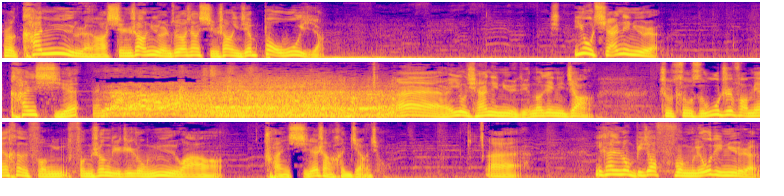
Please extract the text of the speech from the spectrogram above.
说看女人啊，欣赏女人就要像欣赏一件宝物一样。有钱的女人看鞋，哎，有钱的女的，我跟你讲，就就是物质方面很丰丰盛的这种女娃啊，穿鞋上很讲究。哎，你看那种比较风流的女人，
